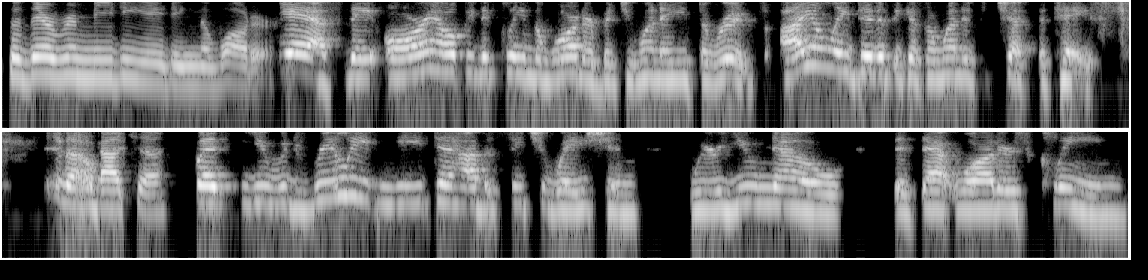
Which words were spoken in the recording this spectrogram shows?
So they're remediating the water. Yes, they are helping to clean the water, but you want to eat the roots. I only did it because I wanted to check the taste, you know. Gotcha. But you would really need to have a situation where you know that that water's clean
